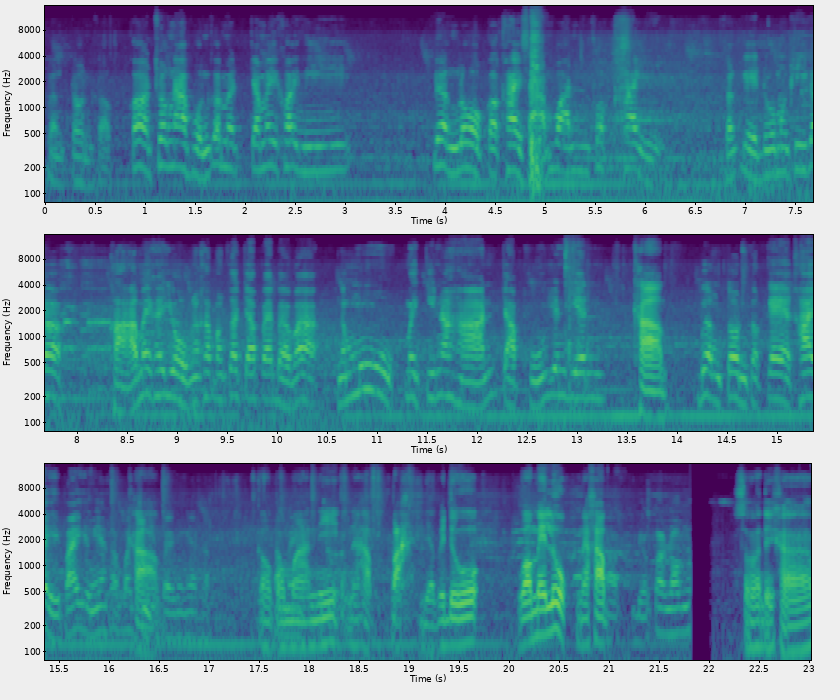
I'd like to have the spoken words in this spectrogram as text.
เบื้องต้นก็ก็ช่วงหน้าฝนก็มันจะไม่ค่อยมีเรื่องโรคก็ไข้สามวันพวกไข้สังเกตดูบางทีก็ขาไม่ขยโยกนะครับ มันก็จะไปแบบว่าน้ำมูกไม่กินอาหาร จับหูเย็นครับ ๆเบื้องต้นก็แก้ไข้ไปอย่างเงี้ยครับก็ฉีครัดบไปอย่างเงี้ยครับ ก็ประมาณนี้นะครับไปเดี๋ยวไปดูว่าไม่ลูกนะครับ เดี๋ยวก็ลอง สวัสดีครับ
